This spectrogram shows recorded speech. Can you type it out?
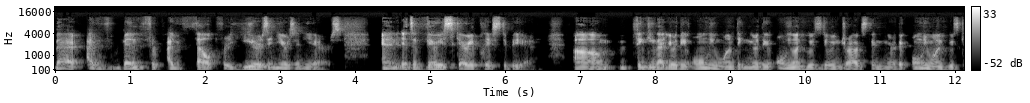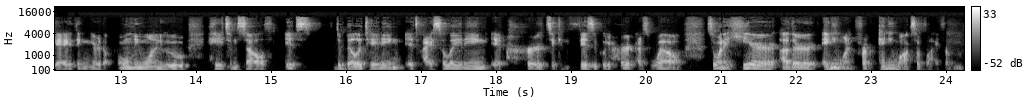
that I've been through, I've felt for years and years and years, and it's a very scary place to be in um, thinking that you're the only one, thinking you're the only one who's doing drugs, thinking you're the only one who's gay, thinking you're the only one who hates himself. It's debilitating, it's isolating, it hurts, it can physically hurt as well. So when I hear other anyone from any walks of life, from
